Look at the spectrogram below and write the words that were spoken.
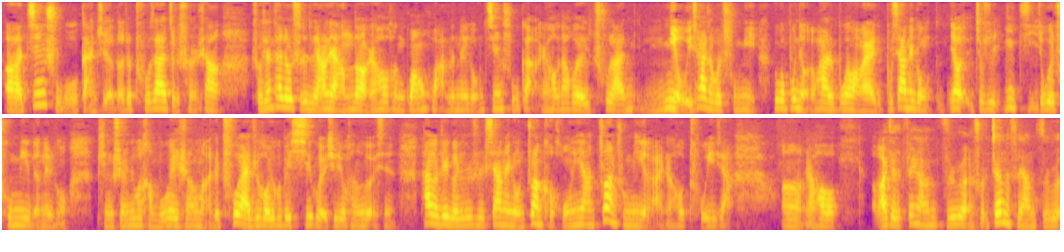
呃金属感觉的，就涂在嘴唇上。首先它就是凉凉的，然后很光滑的那种金属感，然后它会出来扭一下才会出蜜，如果不扭的话就不会往外，不像那种要就是一挤就会出蜜的那种瓶身就会很不卫生嘛，就出来之后就会被吸回去就很恶心。它的这个就是像那种转口红一样转出蜜来，然后涂一下，嗯，然后而且非常滋润，说真的非常滋润。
